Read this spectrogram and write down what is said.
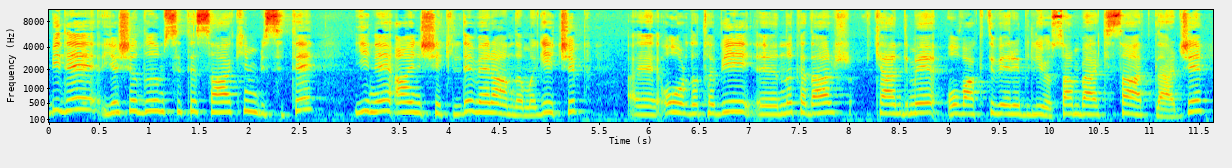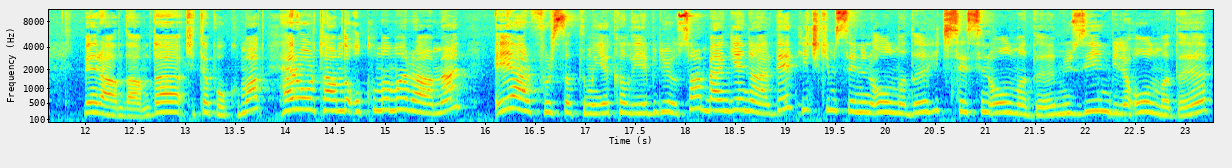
Bir de yaşadığım site sakin bir site. Yine aynı şekilde verandama geçip e, orada tabii e, ne kadar kendime o vakti verebiliyorsam belki saatlerce verandamda kitap okumak. Her ortamda okumama rağmen eğer fırsatımı yakalayabiliyorsam ben genelde hiç kimsenin olmadığı, hiç sesin olmadığı, müziğin bile olmadığı,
